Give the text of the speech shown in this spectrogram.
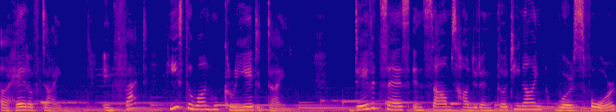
ahead of time. In fact, He's the one who created time. David says in Psalms 139, verse 4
